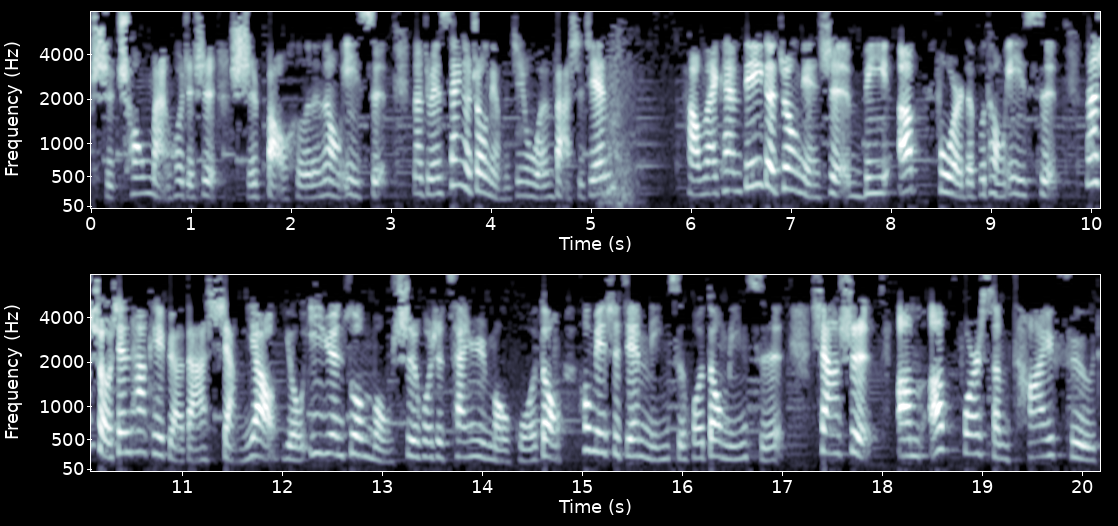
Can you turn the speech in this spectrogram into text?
使充满或者是使饱和的那种意思。那这边三个重点，我们进入文法时间。好，我们来看第一个重点是 be up for 的不同意思。那首先，它可以表达想要、有意愿做某事或是参与某活动，后面是接名词或动名词，像是 I'm up for some Thai food，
